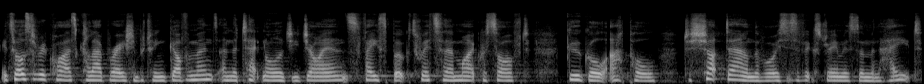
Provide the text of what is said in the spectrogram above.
It also requires collaboration between government and the technology giants, Facebook, Twitter, Microsoft, Google, Apple, to shut down the voices of extremism and hate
